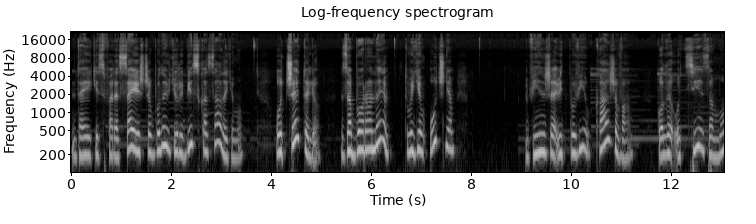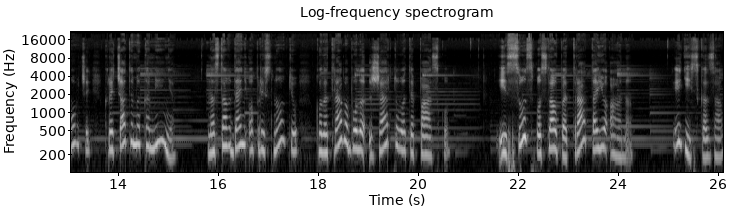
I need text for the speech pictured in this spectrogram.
Деякі з фарисеїв, що були в юрбі, сказали йому Учителю, заборони твоїм учням. Він же відповів Кажу вам, коли оці замовчать, кричатиме каміння. Настав день опрісноків, коли треба було жертвувати Пасху. Ісус послав Петра та Йоанна. Ідіть, сказав,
